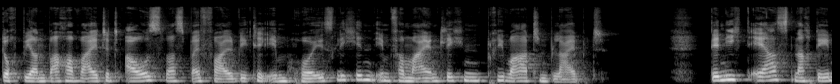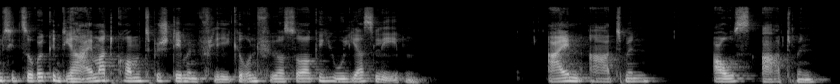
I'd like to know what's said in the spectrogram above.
Doch Birnbacher weitet aus, was bei Fallwickel im häuslichen, im vermeintlichen Privaten bleibt. Denn nicht erst nachdem sie zurück in die Heimat kommt, bestimmen Pflege und Fürsorge Julias Leben. Einatmen, ausatmen.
